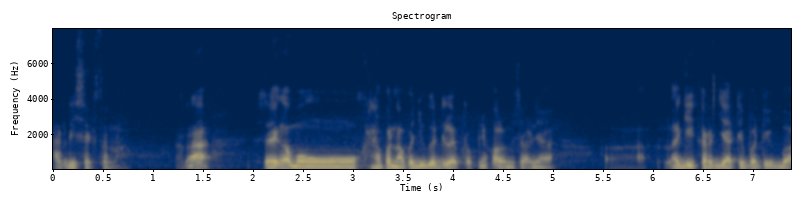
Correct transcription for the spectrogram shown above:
hard disk eksternal. Karena saya nggak mau kenapa-napa juga di laptopnya kalau misalnya uh, lagi kerja tiba-tiba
